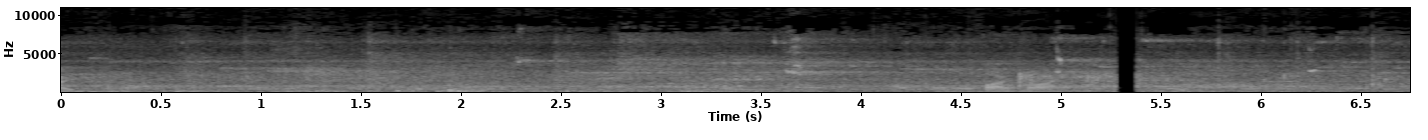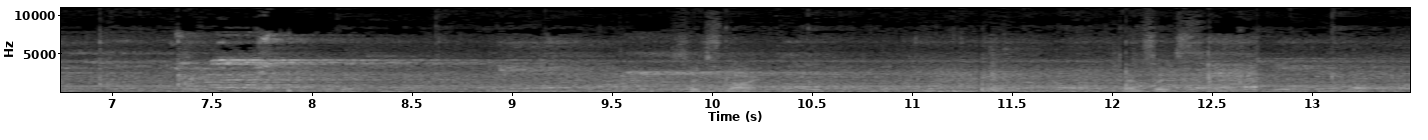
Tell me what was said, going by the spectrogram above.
Five. Five nine. Six nine. Ten six.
